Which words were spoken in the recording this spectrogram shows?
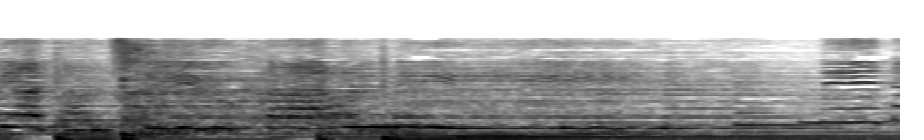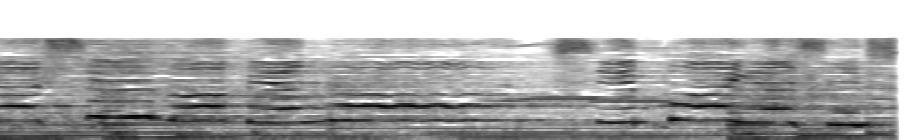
听，你若是无平安，心先。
